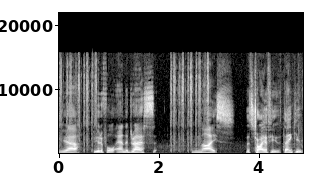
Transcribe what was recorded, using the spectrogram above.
Yeah, beautiful. And the dress, nice. Let's try a few. Thank you.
